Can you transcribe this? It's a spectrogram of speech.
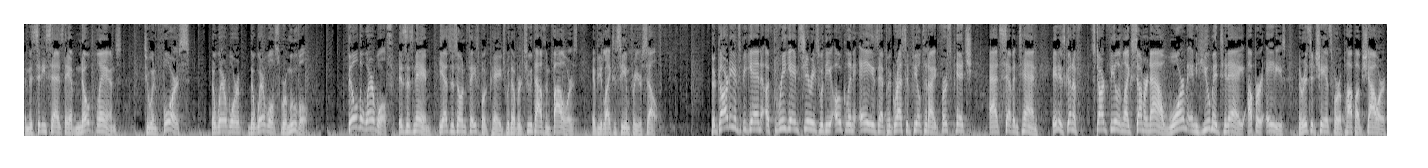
and the city says they have no plans to enforce the the werewolf's removal. Phil the Werewolf is his name. He has his own Facebook page with over 2,000 followers if you'd like to see him for yourself. The Guardians begin a three game series with the Oakland A's at Progressive Field tonight. First pitch at 7:10. It is going to f- start feeling like summer now. Warm and humid today, upper 80s. There is a chance for a pop-up shower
